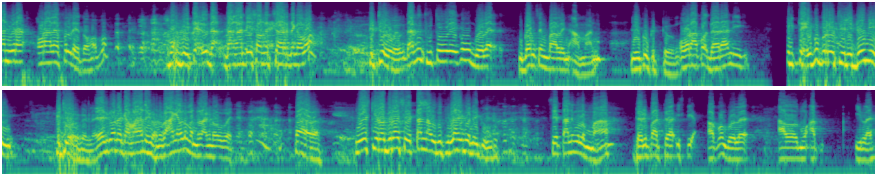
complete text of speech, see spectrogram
Kan ora ora level deh toh, apa? Wong pitik ndak ndak nganti iso ngejar ning apa? Gedung, tapi butuhe iku golek nggon sing paling aman, yaiku gedung. Ora kok darani pitik iku perlu dilindungi. Gedung. Ya kok ora gamane ngono. Kok angel temen nerangno kowe. Paham? Wis kira-kira setan naudzubillah iku niku. Setan iku lemah daripada isti apa golek al muat ileh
